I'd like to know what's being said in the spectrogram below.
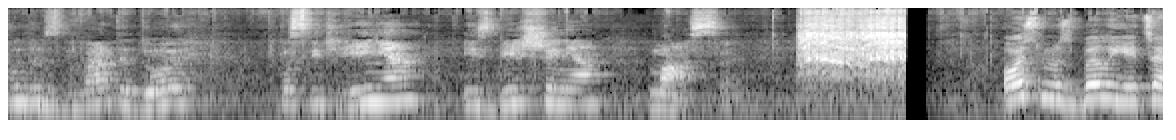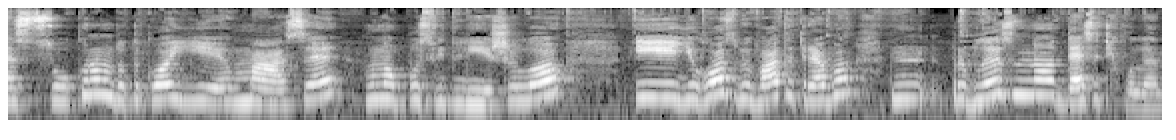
будемо збивати до посвітління і збільшення маси. Ось ми збили яйце з цукром до такої маси, воно посвітлішало, і його збивати треба приблизно 10 хвилин.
